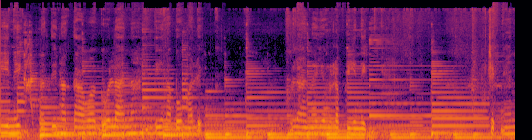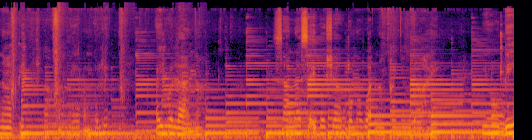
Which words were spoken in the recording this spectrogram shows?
Lapinig na tinatawag. Wala na, hindi na bumalik. Wala na yung lapinig. Check nga natin. Baka meron ulit. Ay, wala na. Sana sa iba siya gumawa ng kanyang bahay. Yung B,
